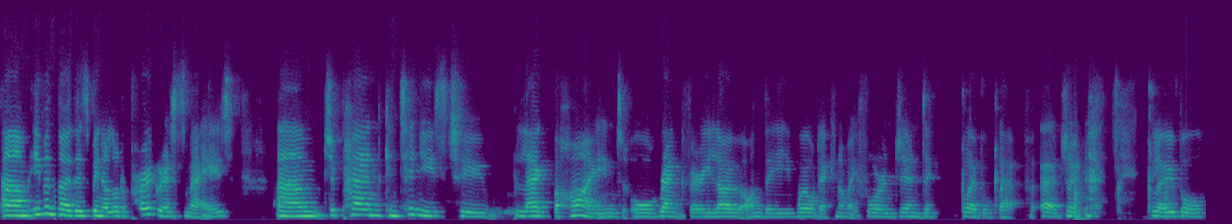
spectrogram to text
um, even though there's been a lot of progress made, um, Japan continues to lag behind or rank very low on the World Economic Forum Gender Global Gap, uh, Global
